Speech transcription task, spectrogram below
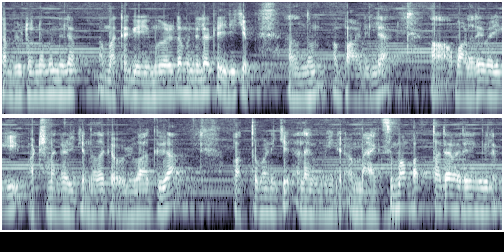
കമ്പ്യൂട്ടറിന്റെ മുന്നിലും മറ്റ് ഗെയിമുകളുടെ മുന്നിലൊക്കെ ഇരിക്കും. അതൊന്നും പാടില്ല. വളരെ വൈകി ഭക്ഷണം കഴിക്കുന്നതൊക്കെ ഒഴിവാക്കുക. പത്ത് മണിക്ക് അല്ലെങ്കിൽ മാക്സിമം പത്തര വരെയെങ്കിലും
